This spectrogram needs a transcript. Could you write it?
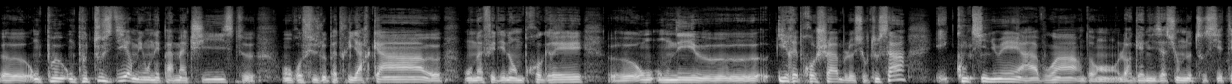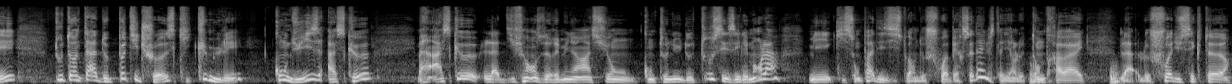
Euh, on peut, on peut tous dire, mais on n'est pas machiste, on refuse le patriarcat, euh, on a fait d'énormes progrès, euh, on, on est irréprochable sur tout ça, et continuer à avoir dans l'organisation de notre société tout un tas de petites choses qui, cumulées, conduisent à ce que ben, à ce que la différence de rémunération, compte tenu de tous ces éléments-là, mais qui sont pas des histoires de choix personnels, c'est-à-dire le temps de travail, le choix du secteur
